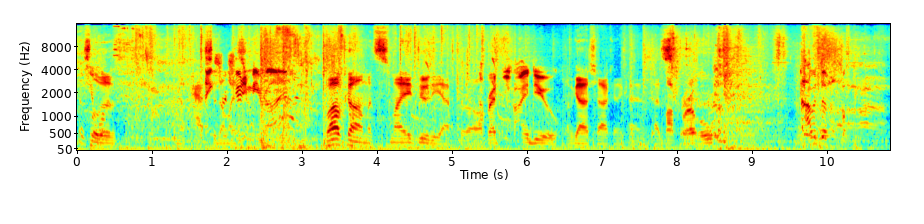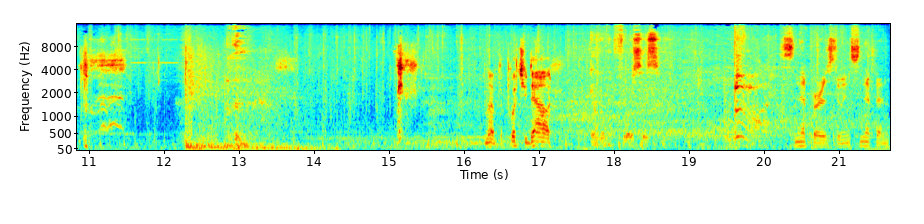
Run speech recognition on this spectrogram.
Just a little bit of you know, acid Thanks on for my shooting me, Ryan. Welcome, it's my duty after all. I'm right behind you, I've got a shotgun, it kind of has my spray. bro. How the fu- I'm gonna have to put you down. Government forces. Snippers doing snipping.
